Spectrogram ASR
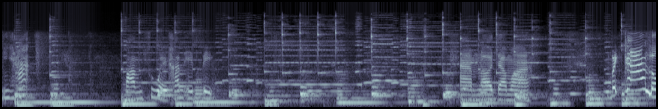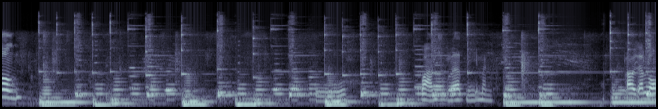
นี่ฮะ ความสวยขั้นเอปิกตามเราจะมา ไม่กล้าลงโอ้ความสูงระดับนี้มัน เราจะลง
